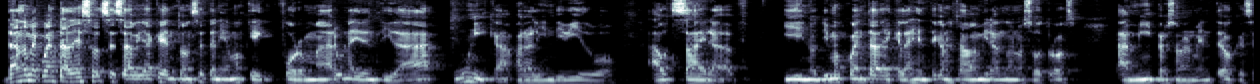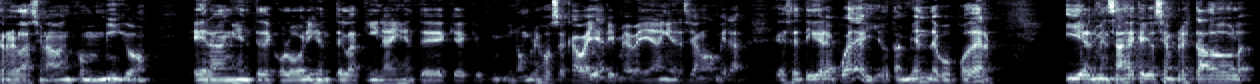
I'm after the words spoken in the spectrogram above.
Dándome cuenta de eso, se sabía que entonces teníamos que formar una identidad única para el individuo outside of y nos dimos cuenta de que la gente que nos estaba mirando a nosotros, a mí personalmente, o que se relacionaban conmigo, eran gente de color y gente latina y gente que, mi nombre es José Caballero y me veían y decían, oh, mira, ese tigre puede y yo también debo poder. Y el mensaje que yo siempre he estado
